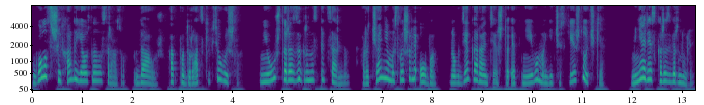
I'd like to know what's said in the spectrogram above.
Голос Шейхана я узнала сразу. Да уж, как по-дурацки все вышло. Неужто разыграно специально? Рычание мы слышали оба, но где гарантия, что это не его магические штучки? Меня резко развернули.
